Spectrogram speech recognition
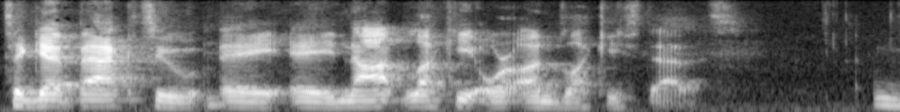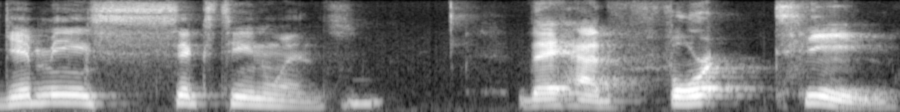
to get back to a, a not lucky or unlucky status? Give me 16 wins. They had 14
